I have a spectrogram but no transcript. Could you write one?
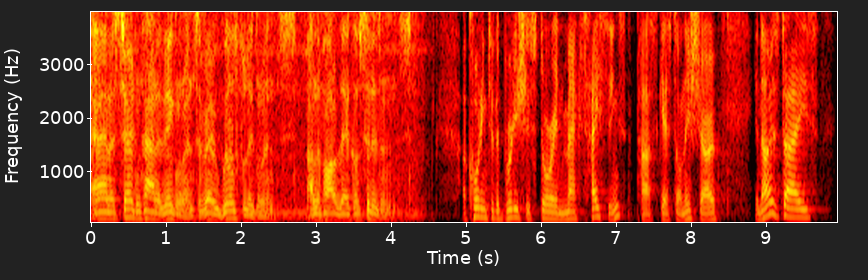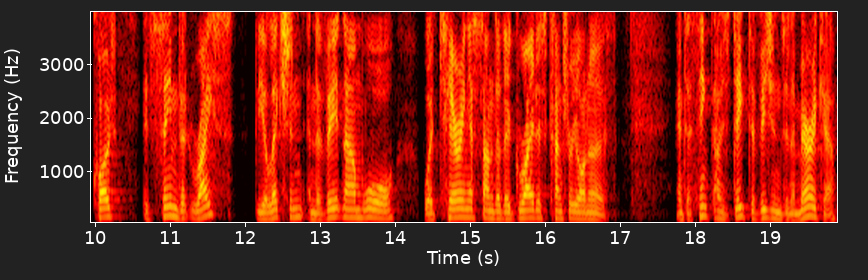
and a certain kind of ignorance, a very willful ignorance on the part of their co-citizens. According to the British historian Max Hastings, past guest on this show, in those days, quote, it seemed that race, the election, and the Vietnam War were tearing asunder the greatest country on earth. And to think those deep divisions in America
